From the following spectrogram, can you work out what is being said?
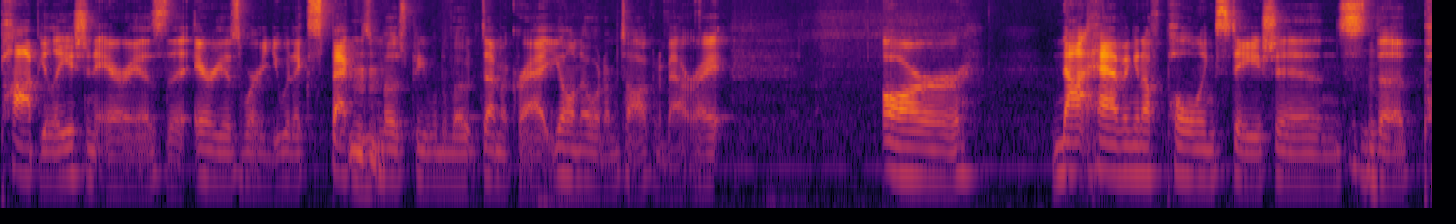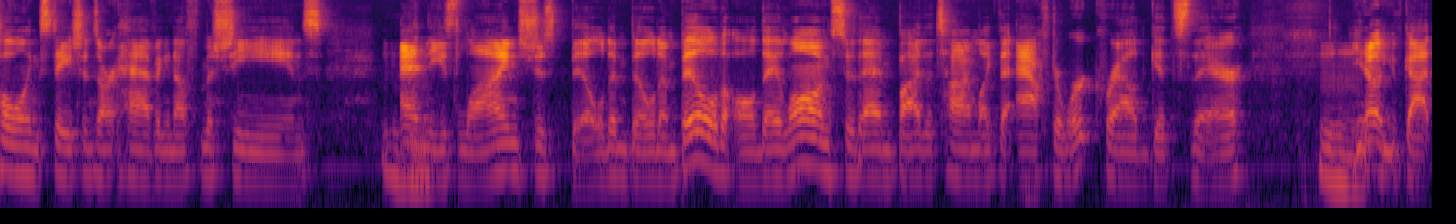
population areas, the areas where you would expect mm-hmm. most people to vote Democrat, you all know what I'm talking about, right? Are not having enough polling stations. Mm-hmm. The polling stations aren't having enough machines. Mm-hmm. And these lines just build and build and build all day long. So then by the time like the after work crowd gets there, you know, you've got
